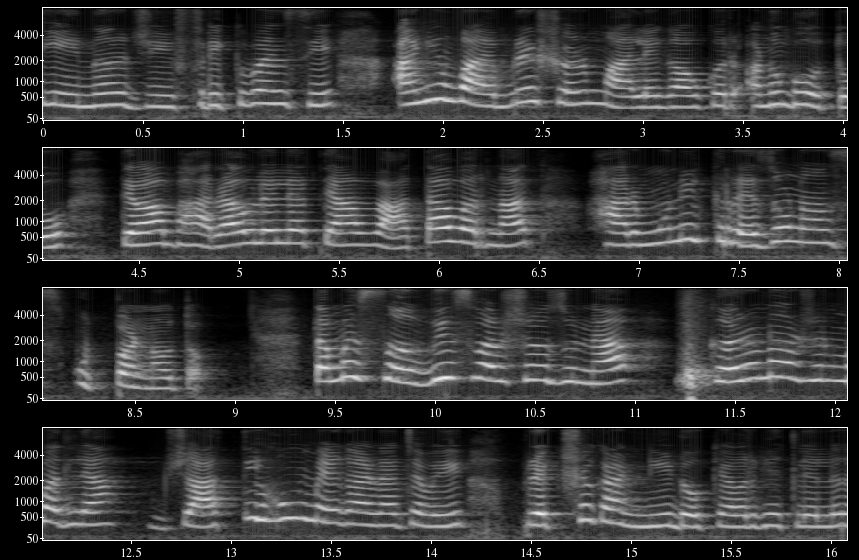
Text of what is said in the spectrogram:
ती एनर्जी फ्रिक्वेन्सी आणि व्हायब्रेशन मालेगावकर अनुभवतो तेव्हा भारावलेल्या त्या वातावरणात हार्मोनिक रेझोनन्स उत्पन्न होतं. त्यामुळे सव्वीस वर्ष जुन्या करण अर्जुनमधल्या जाती हू मे गाण्याच्या वेळी प्रेक्षकांनी डोक्यावर घेतलेलं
